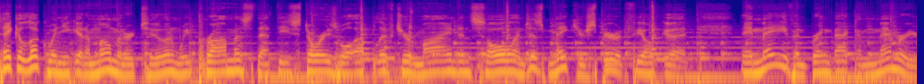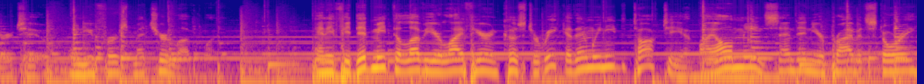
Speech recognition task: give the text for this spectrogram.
Take a look when you get a moment or two, and we promise that these stories will uplift your mind and soul and just make your spirit feel good. They may even bring back a memory or two when you first met your loved one. And if you did meet the love of your life here in Costa Rica, then we need to talk to you. By all means, send in your private story,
